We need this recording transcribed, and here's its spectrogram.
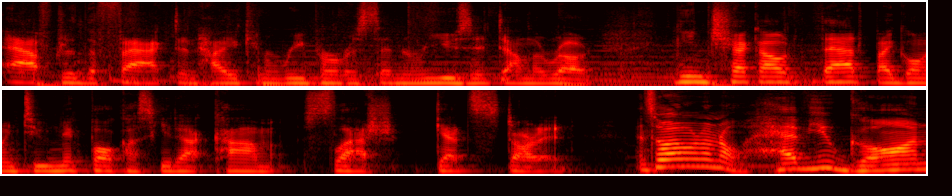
after the fact and how you can repurpose it and reuse it down the road. You can check out that by going to nickpalkowski.com slash get started. And so I wanna know, have you gone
